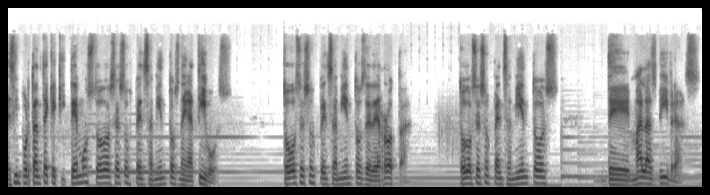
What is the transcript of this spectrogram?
Es importante que quitemos todos esos pensamientos negativos, todos esos pensamientos de derrota, todos esos pensamientos de malas vibras.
